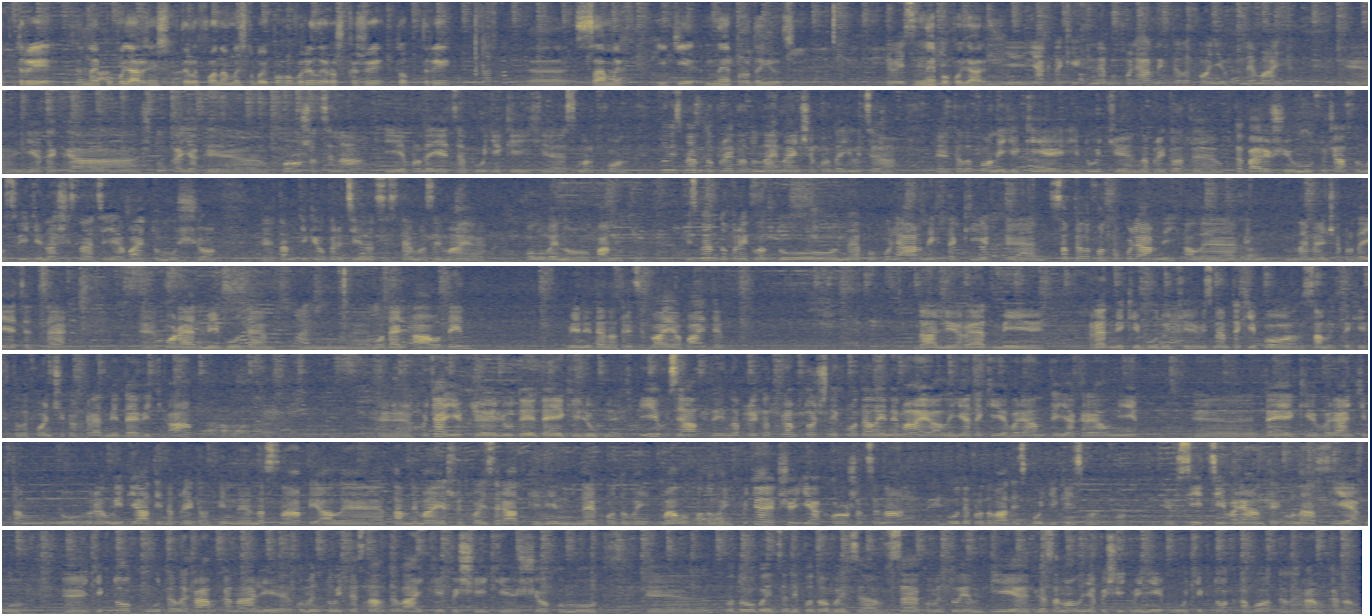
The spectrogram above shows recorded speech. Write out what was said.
Топ-3 найпопулярніших телефона ми з тобою поговорили. Розкажи топ-3 е, самих, які не продаються, Дивись, непопулярні. як таких непопулярних телефонів немає. Е, Є така штука, як е, хороша ціна і продається будь-який е, смартфон. Ну, візьмемо до прикладу, найменше продаються е, телефони, які йдуть, е, наприклад, е, в теперішньому сучасному світі на 16 ГБ, тому що е, там тільки операційна система займає половину пам'яті. Візьмемо до прикладу непопулярних таких. е, Сам телефон популярний, але він найменше продається. Це е, по Redmi буде е, модель A1. Він йде на 32 ГБ. Далі Redmi, Які будуть. е, Візьмемо такі по самих таких телефончиках Redmi 9A. Е, Хоча їх е, люди деякі люблять. І взяти, наприклад, прям точних моделей немає, але є такі варіанти, як Realme. Деякі варіантів там, ну, Realme 5, наприклад, він на снапі, але там немає швидкої зарядки, він не ходовий, мало ходовий. Хоча, якщо є хороша ціна, буде продаватись будь-який смартфон. Е, Всі ці варіанти у нас є у е, TikTok, у телеграм-каналі. Коментуйте, ставте лайки, пишіть, що кому е, подобається, не подобається. Все коментуємо. І для замовлення пишіть мені у TikTok або телеграм-канал.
